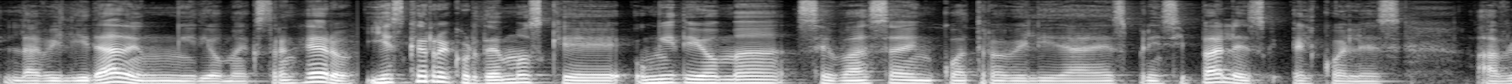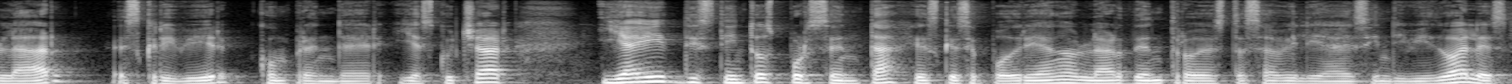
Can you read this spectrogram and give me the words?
la habilidad en un idioma extranjero. Y es que recordemos que un idioma se basa en cuatro habilidades principales, el cual es hablar, escribir, comprender y escuchar. Y hay distintos porcentajes que se podrían hablar dentro de estas habilidades individuales.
